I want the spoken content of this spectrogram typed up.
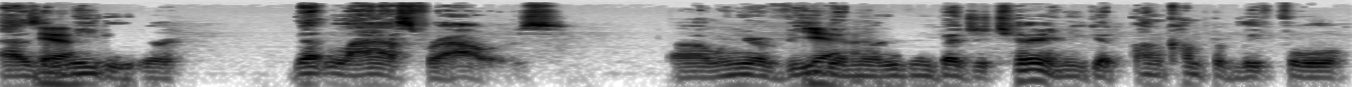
as yeah. a meat eater, that lasts for hours. Uh, when you're a vegan yeah. or even vegetarian, you get uncomfortably full.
